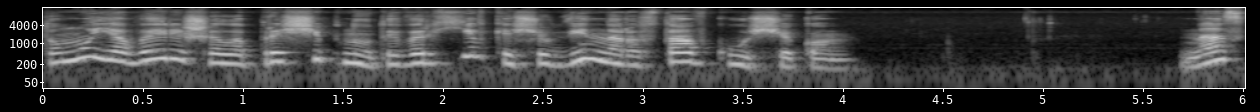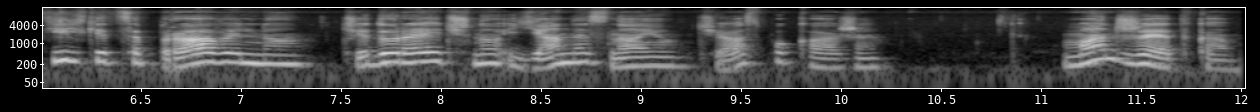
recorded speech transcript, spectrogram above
Тому я вирішила прищіпнути верхівки, щоб він наростав кущиком. Наскільки це правильно чи доречно, я не знаю. Час покаже. Манжетка.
